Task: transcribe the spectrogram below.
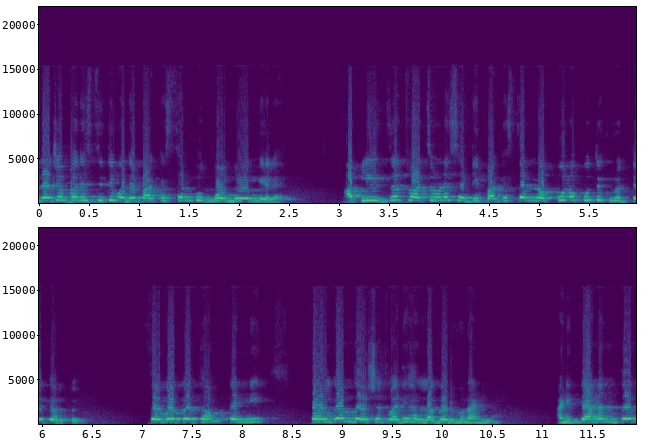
सध्याच्या परिस्थितीमध्ये पाकिस्तान खूप गोंधळून गेलाय. आपली इज्जत वाचवण्यासाठी पाकिस्तान नको नको ते कृत्य करतोय. सर्वप्रथम त्यांनी पहलगाम दहशतवादी हल्ला घडवून आणला. आणि त्यानंतर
